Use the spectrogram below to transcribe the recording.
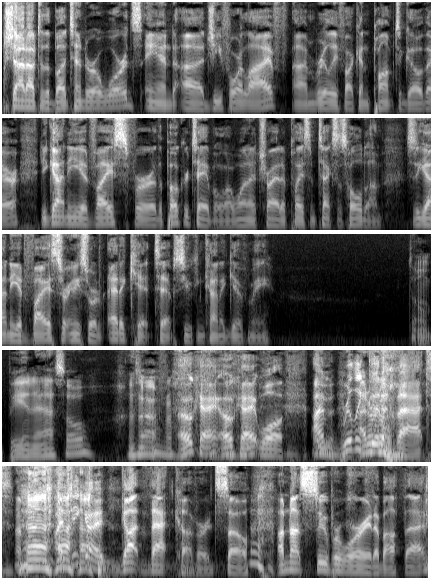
Shout out to the Bud Tender Awards and uh, G4 Live. I'm really fucking pumped to go there. You got any advice for the poker table? I want to try to play some Texas Hold'em. So you got any advice or any sort of etiquette tips you can kind of give me? Don't be an asshole. Okay, okay. Well, I'm really good at that. I'm, I think I got that covered, so I'm not super worried about that.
